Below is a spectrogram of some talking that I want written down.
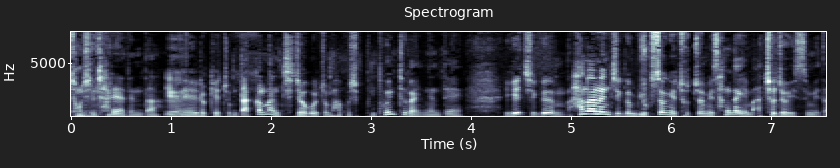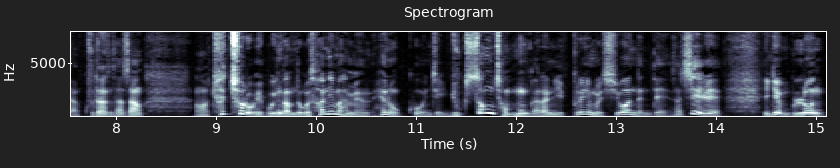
정신을 차려야 된다. 예. 네, 이렇게 좀 따끔한 지적을 좀 하고 싶은 포인트가 있는데 이게 지금 하나는 지금 육성의 초점이 상당히 맞춰져 있습니다. 구단 사상 어, 최초로 외국인 감독을 선임하면 해놓고 이제 육성 전문가라는 이 프레임을 씌웠는데 사실 이게 물론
